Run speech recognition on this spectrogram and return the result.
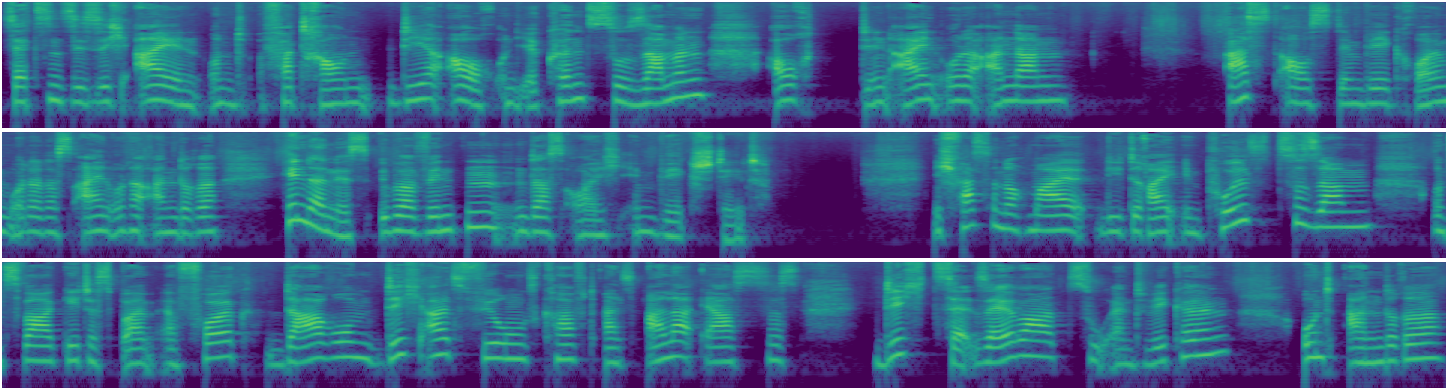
setzen sie sich ein und vertrauen dir auch. Und ihr könnt zusammen auch den ein oder anderen Ast aus dem Weg räumen oder das ein oder andere Hindernis überwinden, das euch im Weg steht. Ich fasse nochmal die drei Impulse zusammen. Und zwar geht es beim Erfolg darum, dich als Führungskraft als allererstes dich selber zu entwickeln und andere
